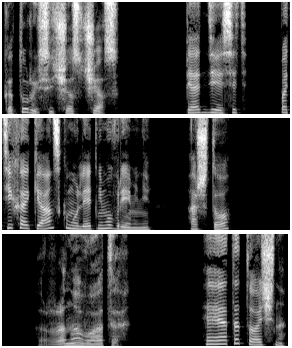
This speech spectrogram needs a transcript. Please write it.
который сейчас час?» «Пять десять. По Тихоокеанскому летнему времени. А что?» «Рановато». «Это точно».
